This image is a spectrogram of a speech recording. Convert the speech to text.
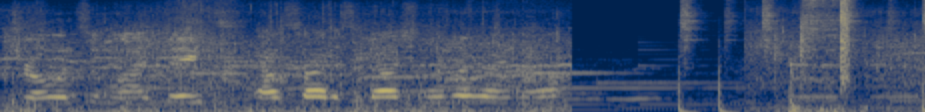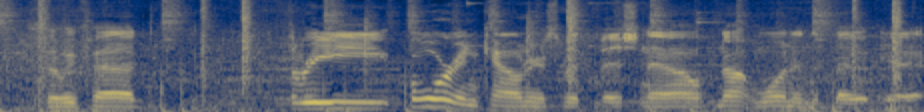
Just trolling some live baits outside of Sebastian Inlet right now. So we've had three, four encounters with fish now, not one in the boat yet.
